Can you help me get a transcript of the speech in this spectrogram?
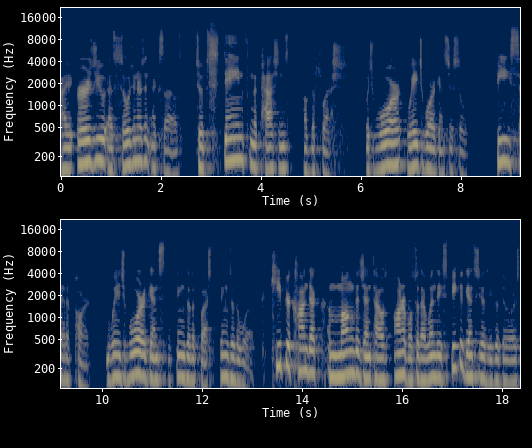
I urge you as sojourners and exiles to abstain from the passions of the flesh, which war, wage war against your soul. Be set apart. Wage war against the things of the flesh, the things of the world. Keep your conduct among the Gentiles honorable, so that when they speak against you as evildoers,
